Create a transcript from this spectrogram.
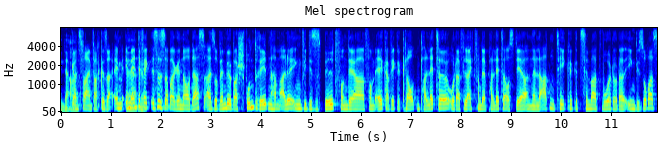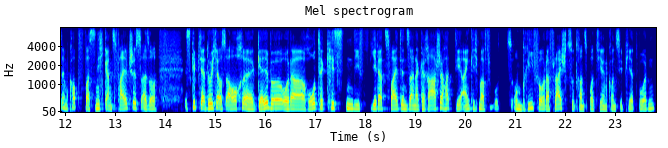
in der Art. Ganz vereinfacht gesagt. Im, im ja, Endeffekt ja. ist es aber genau das. Also wenn wir über Schwund reden, haben alle irgendwie dieses Bild von der vom LKW geklauten Palette oder vielleicht von der Palette, aus der eine Ladentheke gezimmert wurde oder irgendwie sowas im Kopf, was nicht ganz falsch ist. Also es gibt ja durchaus auch äh, gelbe oder rote Kisten, die jeder zweite in seiner Garage hat, die eigentlich mal um Briefe oder Fleisch zu transportieren konzipiert wurden,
